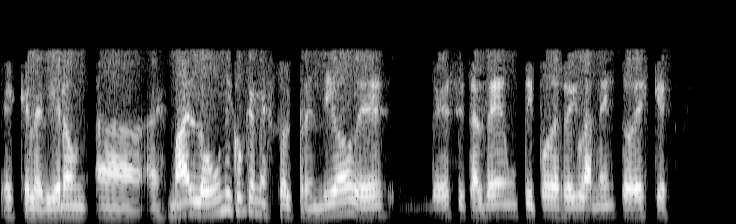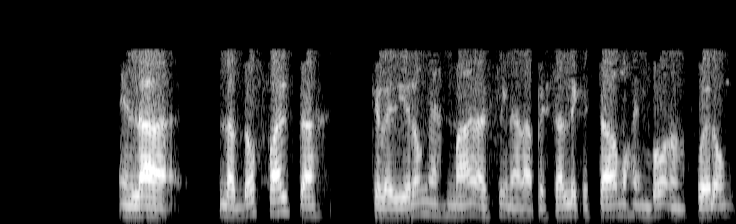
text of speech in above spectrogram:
eh, que le dieron a, a. Lo único que me sorprendió de, de eso tal vez un tipo de reglamento es que en la las dos faltas que le dieron a Smart al final, a pesar de que estábamos en bono, fueron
